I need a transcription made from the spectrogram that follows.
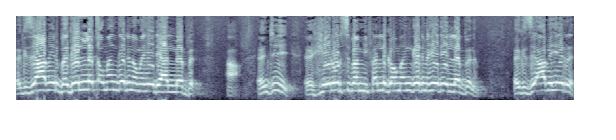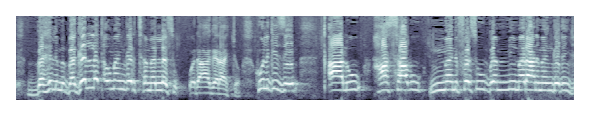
እግዚአብሔር በገለጠው መንገድ ነው መሄድ ያለብን እንጂ ሄሮድስ በሚፈልገው መንገድ መሄድ የለብንም። እግዚአብሔር በህልም በገለጠው መንገድ ተመለሱ ወደ አገራቸው። ሁልጊዜም ቃሉ፣ ሐሳቡ፣ መንፈሱ በሚመራን መንገድ እንጂ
